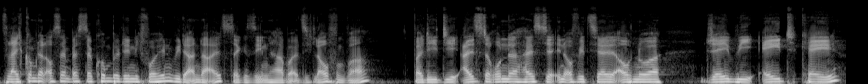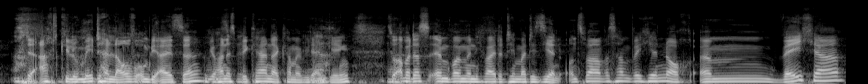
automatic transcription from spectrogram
Vielleicht kommt dann auch sein bester Kumpel, den ich vorhin wieder an der Alster gesehen habe, als ich laufen war. Weil die, die Alster-Runde heißt ja inoffiziell auch nur JB8K, der 8-Kilometer-Lauf um die Alster. Johannes Bekerner kam mir wieder Ja. entgegen. So, aber das ähm, wollen wir nicht weiter thematisieren. Und zwar, was haben wir hier noch? Ähm, welcher,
